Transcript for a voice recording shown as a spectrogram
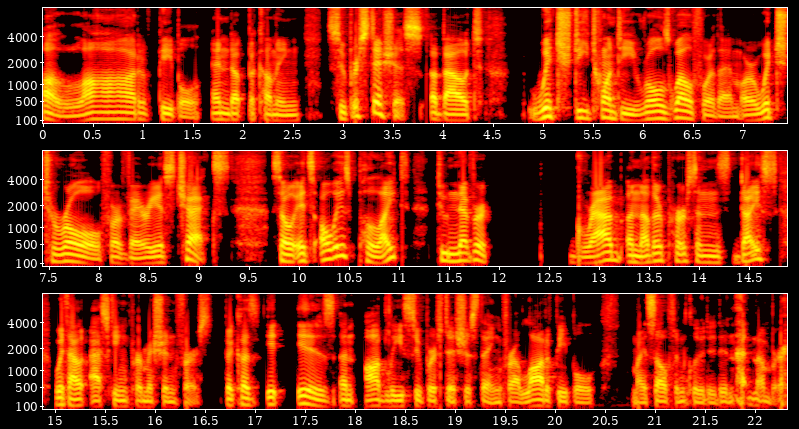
a lot of people end up becoming superstitious about which d20 rolls well for them or which to roll for various checks. So it's always polite to never grab another person's dice without asking permission first because it is an oddly superstitious thing for a lot of people myself included in that number.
